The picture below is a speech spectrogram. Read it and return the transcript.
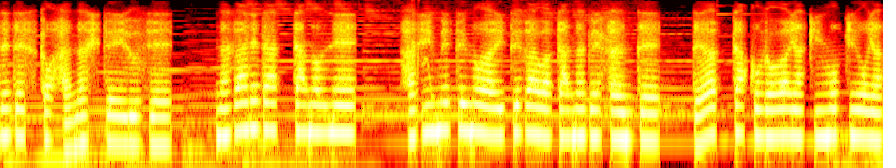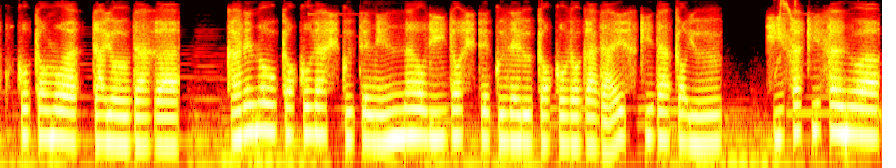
れですと話しているぜ。流れだったのね。初めての相手が渡辺さんで、出会った頃は焼き餅を焼くこともあったようだが、彼の男らしくてみんなをリードしてくれるところが大好きだという。久木さんは、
